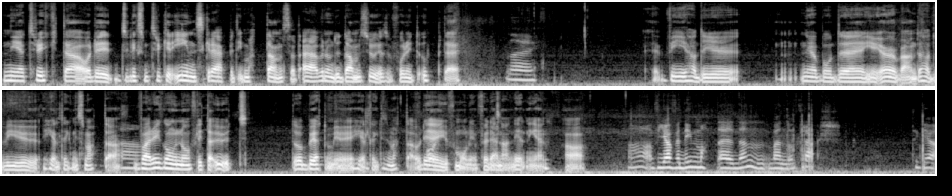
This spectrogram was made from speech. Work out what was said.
Nedtryckta och det, du liksom trycker in skräpet i mattan så att även om du dammsuger så får du inte upp det. Nej. Eh, Vi hade ju, när jag bodde i Irvine, då hade vi ju heltäckningsmatta. Ja. Varje gång någon flyttade ut, då bytte de ju heltäckningsmatta och det är Oj. ju förmodligen för den anledningen. Ja, Ah, för jag för din matta, eh, den var ändå fräsch. Tycker jag.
